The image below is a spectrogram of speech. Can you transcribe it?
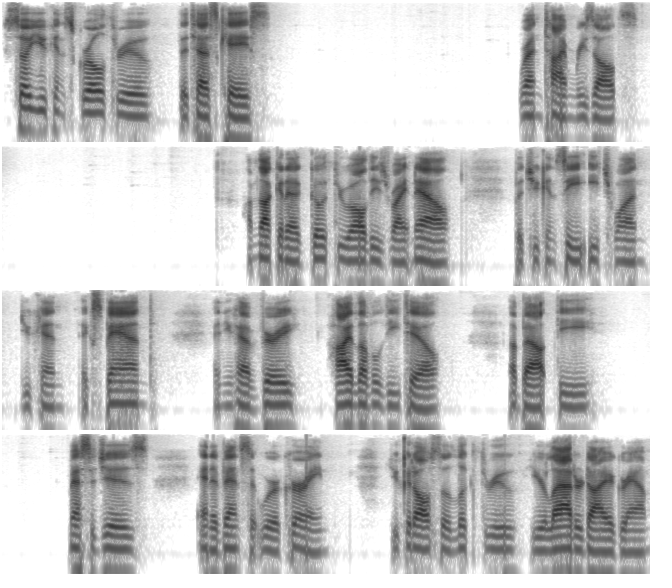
so you can scroll through the test case runtime results. I'm not going to go through all these right now but you can see each one you can expand and you have very high level detail about the messages and events that were occurring. You could also look through your ladder diagram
